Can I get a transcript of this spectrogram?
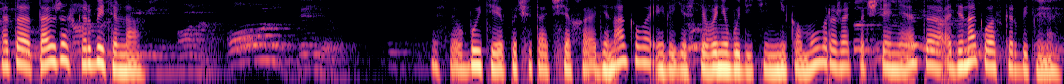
Это также оскорбительно. Если вы будете почитать всех одинаково, или если вы не будете никому выражать почтение, это одинаково оскорбительно.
